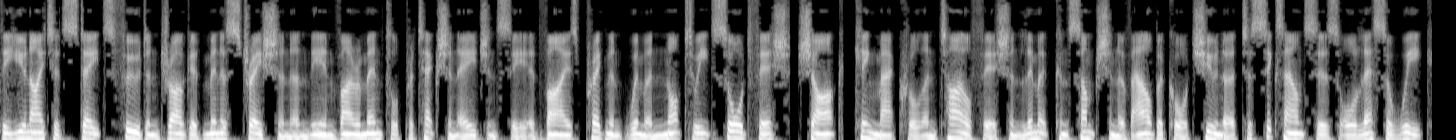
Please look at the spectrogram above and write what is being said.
The United States Food and Drug Administration and the Environmental Protection Agency advise pregnant women not to eat swordfish, shark, king mackerel and tilefish and limit consumption of albacore tuna to 6 ounces or less a week.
